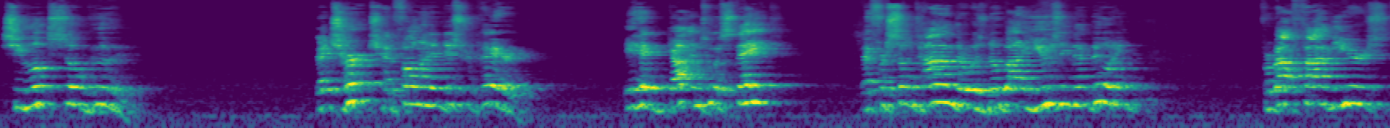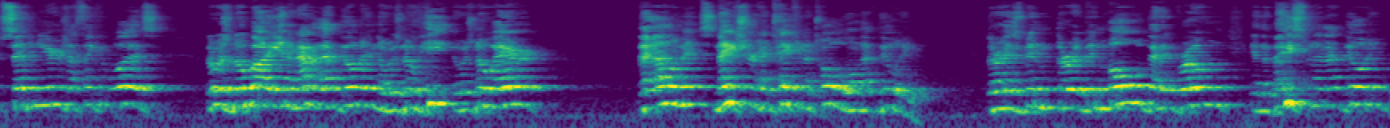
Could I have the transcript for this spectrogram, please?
She looks so good. That church had fallen in disrepair. It had gotten to a state that for some time there was nobody using that building. For about five years, seven years, I think it was, there was nobody in and out of that building. There was no heat, there was no air. The elements, nature had taken a toll on that building. There has been there had been mold that had grown in the basement of that building.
